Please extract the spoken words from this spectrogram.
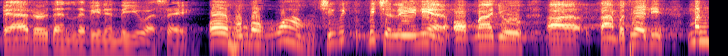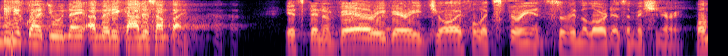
better than living in the USA. โอ้ผมบอกว้าวชีวิตมิชชันนารีเนี่ยออกมาอยู่เอ่อต่างประเทศนี่มันดีกว่าอยู่ในอเมริกาด้วยซ้ำไป It's been a very, very joyful experience serving the Lord as a missionary. ผม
